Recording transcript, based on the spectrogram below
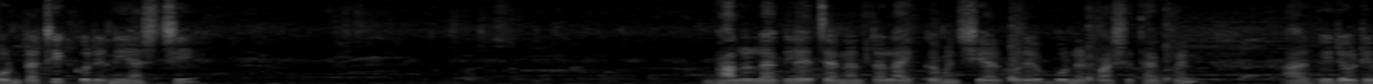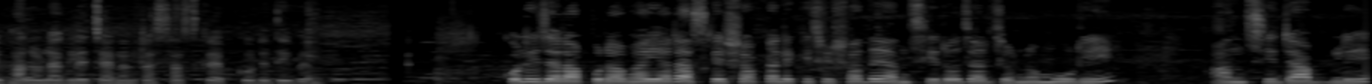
ফোনটা ঠিক করে নিয়ে আসছি। ভালো লাগলে চ্যানেলটা লাইক, কমেন্ট, শেয়ার করে বোনের পাশে থাকবেন। আর ভিডিওটি ভালো লাগলে চ্যানেলটা সাবস্ক্রাইব করে দিবেন। কলিজার আপুরা ভাইয়ার, আজকে সকালে কিছু সদে আনছি। রোজার জন্য মুড়ি আনছি, ডাবলি।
